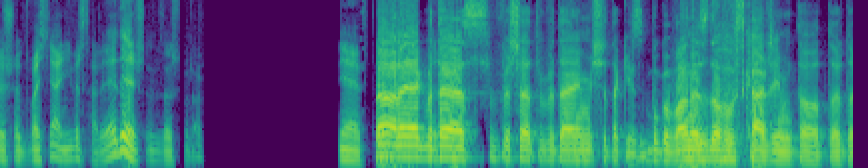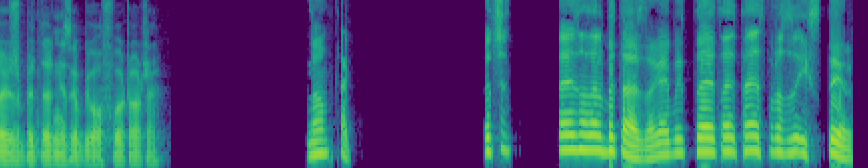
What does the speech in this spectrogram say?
wyszedł właśnie Anniversary Edition w zeszłym roku. Nie, No ale jakby Zresztą- teraz wyszedł, wydaje mi się, taki zbugowany znowu Skyrim, to, to, to już by to nie zrobiło furory. No, tak. Znaczy, to jest nadal Bethesda, jakby to, to, to jest po prostu ich styl,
